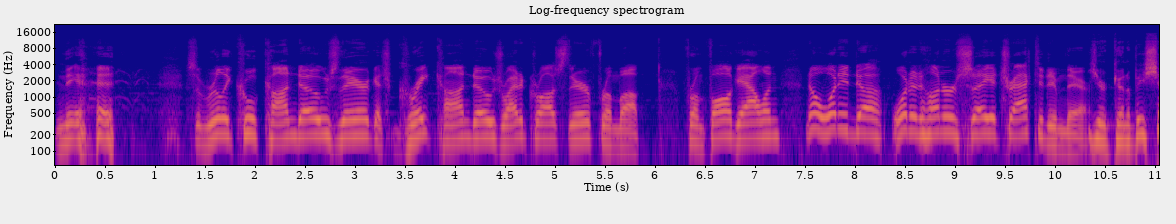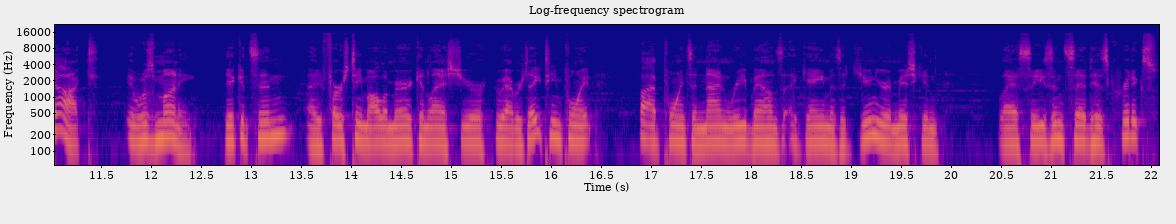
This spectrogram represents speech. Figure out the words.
some really cool condos there. Got some great condos right across there from uh, from Phog Allen. No, what did uh, what did Hunter say attracted him there? You're going to be shocked. It was money. Dickinson, a first team All American last year, who averaged 18.5 points and nine rebounds a game as a junior at Michigan last season, said his critics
